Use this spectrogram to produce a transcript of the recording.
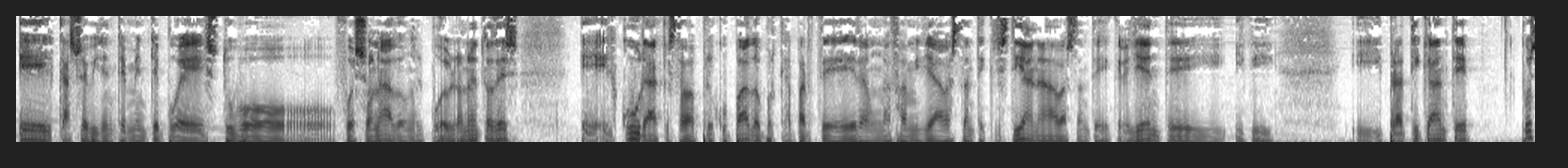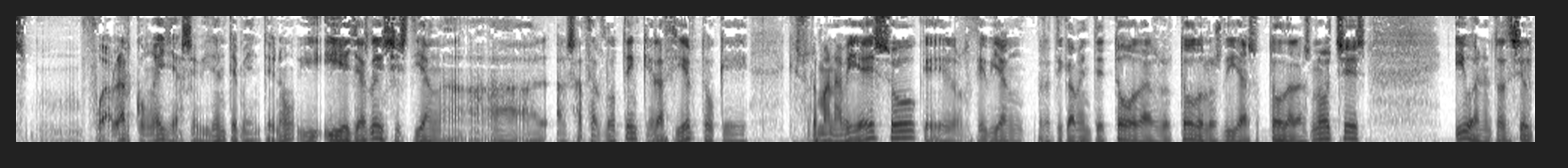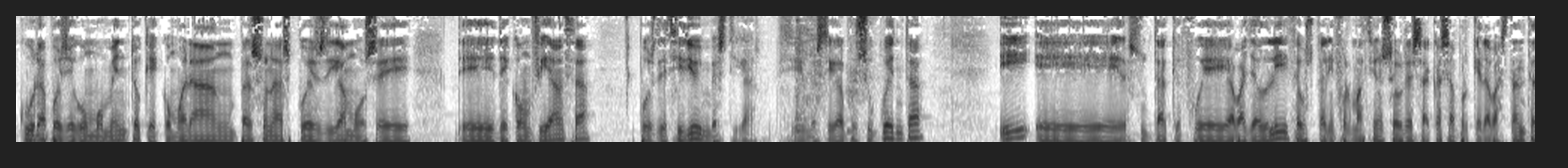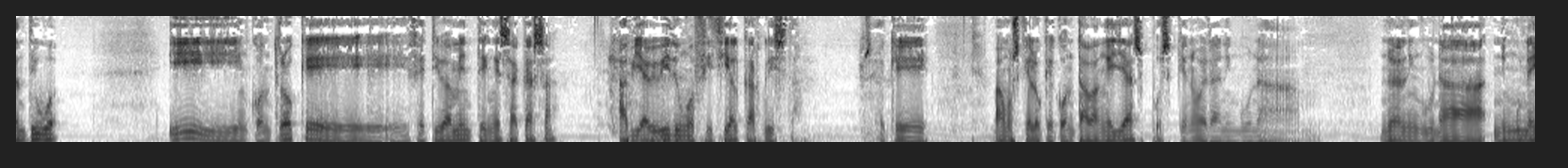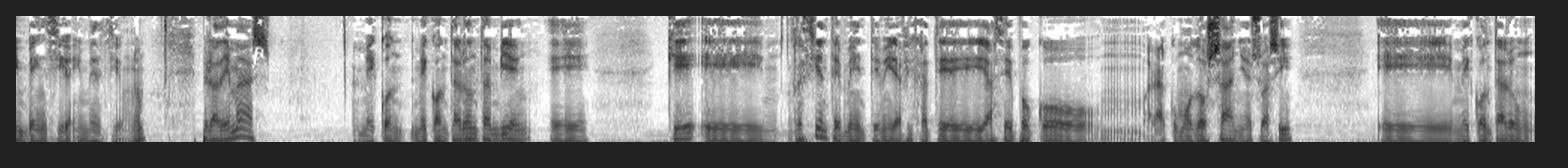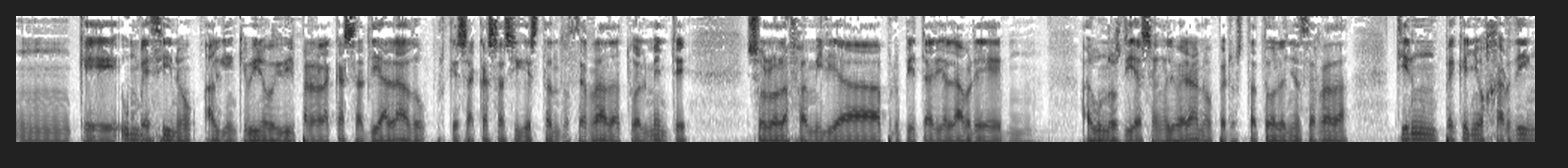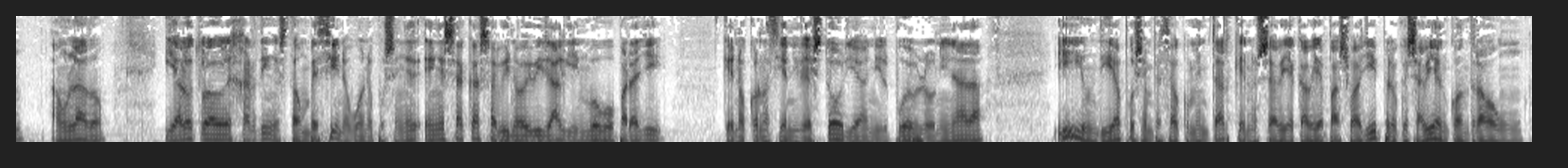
el caso evidentemente pues tuvo, fue sonado en el pueblo, ¿no? Entonces, eh, el cura, que estaba preocupado porque aparte era una familia bastante cristiana, bastante creyente y practicante, pues fue a hablar con ellas, evidentemente, ¿no? Y, ellas le insistían al sacerdote en que era cierto, que, su hermana veía eso, que recibían prácticamente todas, todos los días, todas las noches. Y bueno, entonces el cura pues llegó un momento que como eran personas pues digamos eh, de, confianza, pues decidió investigar, decidió investigar por su cuenta y eh, resulta que fue a Valladolid a buscar información sobre esa casa porque era bastante antigua y encontró que efectivamente en esa casa había vivido un oficial carlista. O sea que, vamos, que lo que contaban ellas, pues que no era ninguna, no era ninguna, ninguna invención, invención, ¿no? Pero además, me, me contaron también, eh, que eh, recientemente, mira, fíjate, hace poco, ahora como dos años o así, eh, me contaron que un vecino, alguien que vino a vivir para la casa de al lado, porque esa casa sigue estando cerrada actualmente, solo la familia propietaria la abre mm, algunos días en el verano, pero está todo el año cerrada, tiene un pequeño jardín a un lado y al otro lado del jardín está un vecino. Bueno, pues en, en esa casa vino a vivir alguien nuevo para allí, que no conocía ni la historia, ni el pueblo, ni nada, y un día pues empezó a comentar que no sabía qué había pasado allí, pero que se había encontrado un,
